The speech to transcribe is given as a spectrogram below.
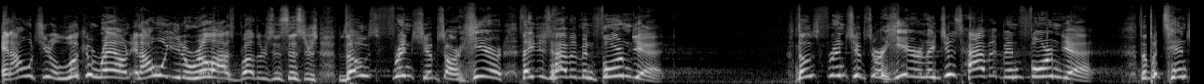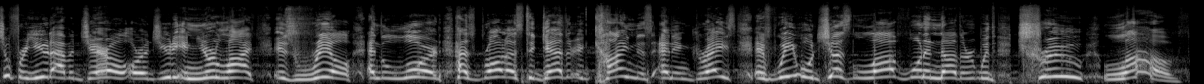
And I want you to look around and I want you to realize, brothers and sisters, those friendships are here. They just haven't been formed yet. Those friendships are here. They just haven't been formed yet. The potential for you to have a Gerald or a Judy in your life is real, and the Lord has brought us together in kindness and in grace if we will just love one another with true love.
